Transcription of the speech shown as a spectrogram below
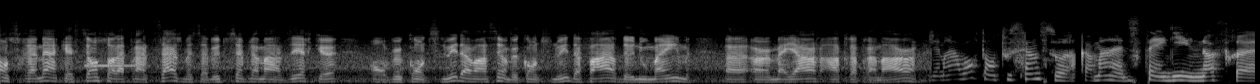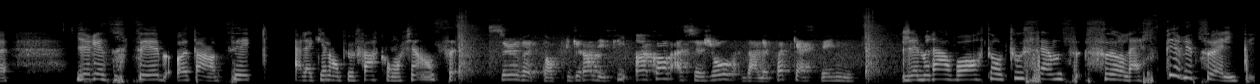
quand on se remet en question sur l'apprentissage, mais ça veut tout simplement dire que on veut continuer d'avancer, on veut continuer de faire de nous-mêmes euh, un meilleur entrepreneur. J'aimerais avoir ton tout sens sur comment distinguer une offre euh, irrésistible, authentique, à laquelle on peut faire confiance. Sur ton plus grand défi encore à ce jour dans le podcasting. J'aimerais avoir ton tout sens sur la spiritualité.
